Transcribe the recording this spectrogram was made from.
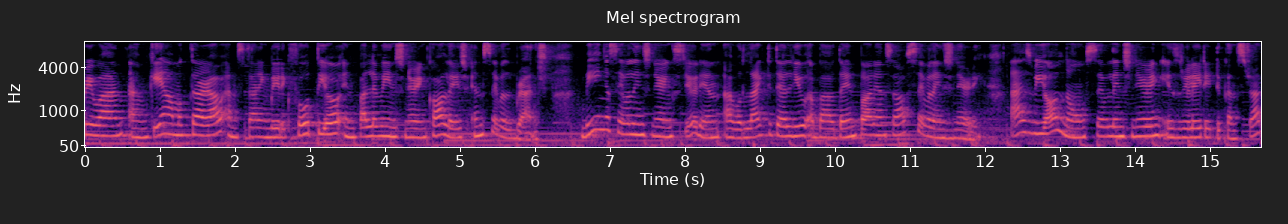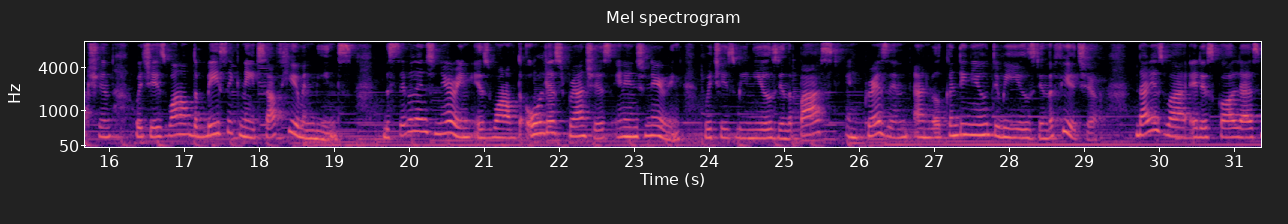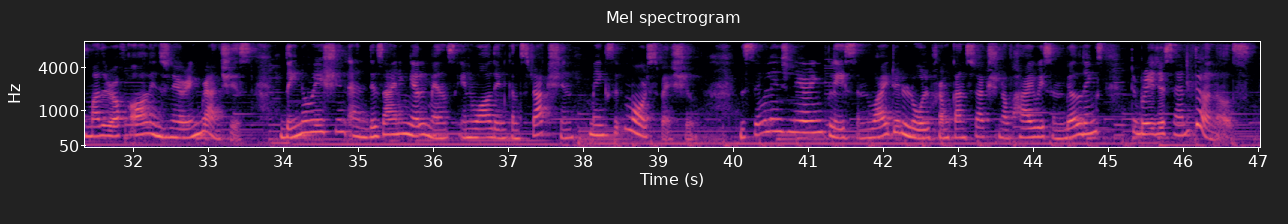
everyone, I'm K. Amukta I'm studying B.Tech 4th year in Pallavi Engineering College in Civil Branch. Being a civil engineering student, I would like to tell you about the importance of civil engineering. As we all know, civil engineering is related to construction, which is one of the basic needs of human beings. The civil engineering is one of the oldest branches in engineering, which is being used in the past, in present, and will continue to be used in the future. That is why it is called as mother of all engineering branches. The innovation and designing elements involved in construction makes it more special. The civil engineering plays a vital role from construction of highways and buildings to bridges and tunnels.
